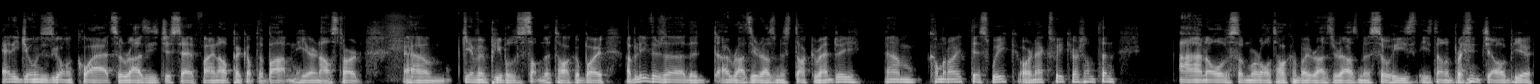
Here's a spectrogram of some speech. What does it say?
Eddie Jones is going quiet, so Rassie's just said, "Fine, I'll pick up the baton here and I'll start um, giving people something to talk about." I believe there's a the a Rassie Erasmus documentary um, coming out this week or next week or something. And all of a sudden, we're all talking about Rassie Erasmus. So he's he's done a brilliant job here.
